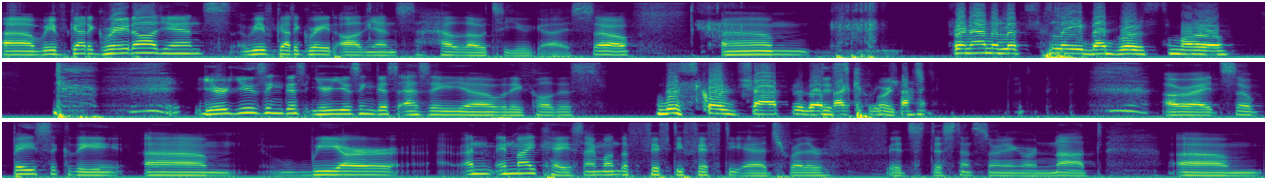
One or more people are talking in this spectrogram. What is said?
Uh, we've got a great audience. We've got a great audience. Hello to you guys. So, um, Fernando, let's play Bed Wars tomorrow. you're using this. You're using this as a uh, what do you call this? Discord chat without actually Discord chat. All right. So basically, um, we are, and in my case, I'm on the 50-50 edge, whether f- it's distance learning or not. Um,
